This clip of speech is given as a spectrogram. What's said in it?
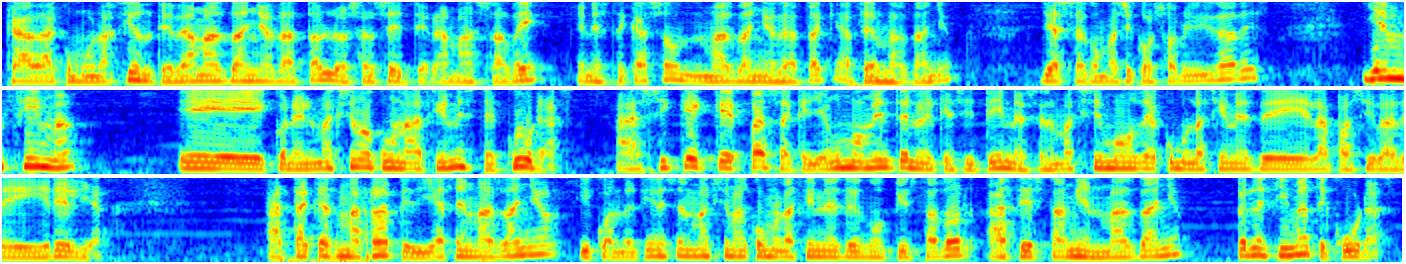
Cada acumulación te da más daño ataque, o sea, se te da más AD, en este caso, más daño de ataque, hacer más daño, ya sea con básicos o habilidades. Y encima, eh, con el máximo de acumulaciones te curas. Así que, ¿qué pasa? Que llega un momento en el que si tienes el máximo de acumulaciones de la pasiva de Irelia, atacas más rápido y haces más daño, y cuando tienes el máximo de acumulaciones del conquistador, haces también más daño, pero encima te curas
